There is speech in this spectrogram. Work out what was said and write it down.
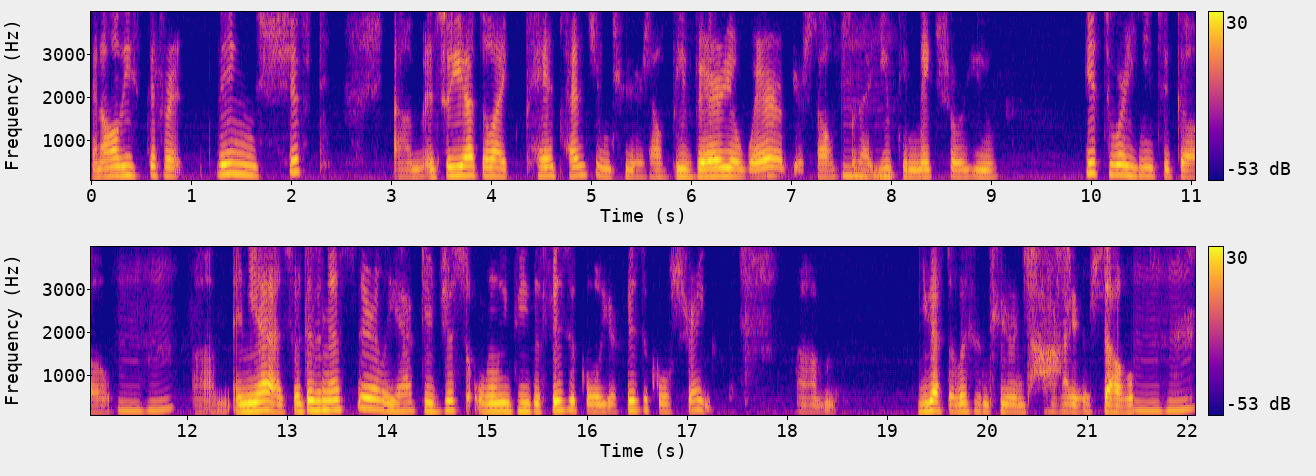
and all these different things shift um, and so you have to like pay attention to yourself be very aware of yourself so that you can make sure you get to where you need to go Mhm. um, and yeah, so it doesn't necessarily have to just only be the physical, your physical strength. Um, you have to listen to your entire self. Mhm.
